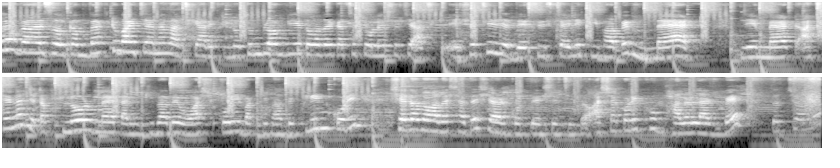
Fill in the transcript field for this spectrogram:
Hello guys welcome back to my channel আজকে আরেকটি নতুন ব্লগ নিয়ে তোমাদের কাছে চলে এসেছি। আজকে এসেছি যে দেশি স্টাইলে কীভাবে ম্যাট, যে ম্যাট আছে না, যেটা ফ্লোর ম্যাট আমি কীভাবে ওয়াশ করি বা কীভাবে ক্লিন করি, সেটা তোমাদের সাথে শেয়ার করতে এসেছি। তো আশা করি খুব ভালো লাগবে। তো চলো।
